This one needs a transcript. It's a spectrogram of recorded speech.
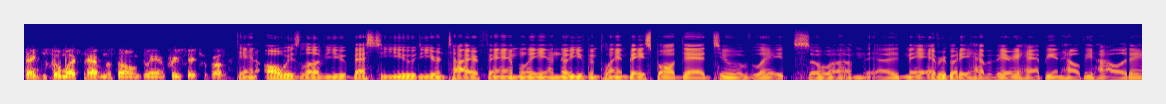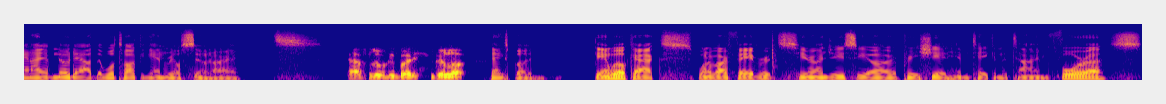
Thank you so much for having us on, Glenn. Appreciate you, brother. Dan, always love you. Best to you, to your entire family. I know you've been playing baseball, Dad, too, of late. So um, uh, may everybody have a very happy and healthy holiday. And I have no doubt that we'll talk again real soon. All right. Absolutely, buddy. Good luck. Thanks, bud. Dan Wilcox, one of our favorites here on GCR. Appreciate him taking the time for us.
